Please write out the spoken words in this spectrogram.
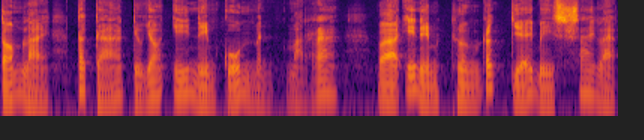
Tóm lại, tất cả đều do ý niệm của mình mà ra, và ý niệm thường rất dễ bị sai lạc.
